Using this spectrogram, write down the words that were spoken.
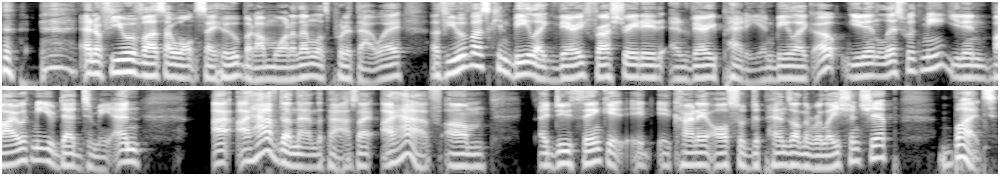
and a few of us, I won't say who, but I'm one of them. Let's put it that way. A few of us can be like very frustrated and very petty and be like, oh, you didn't list with me. You didn't buy with me. You're dead to me. And, I, I have done that in the past. I, I have. Um, I do think it it, it kind of also depends on the relationship, but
